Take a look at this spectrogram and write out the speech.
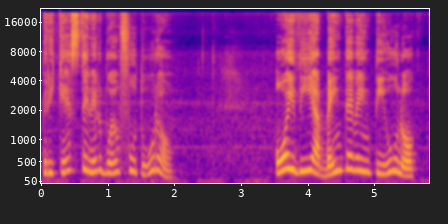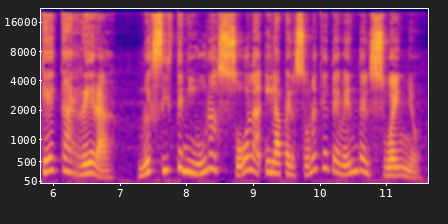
Pero ¿y qué es tener buen futuro? Hoy día 2021, ¿qué carrera? No existe ni una sola y la persona que te vende el sueño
